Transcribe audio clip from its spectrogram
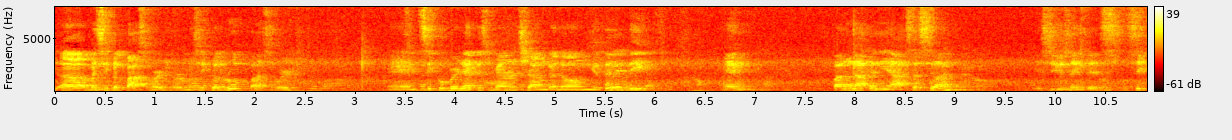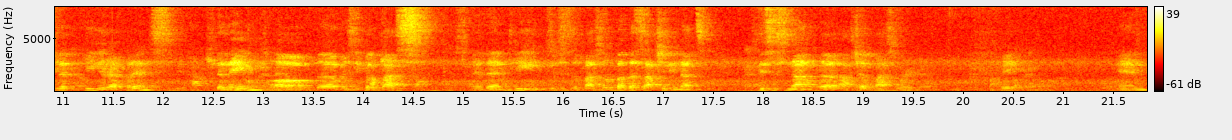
uh, MySQL password or MySQL root password. And si Kubernetes meron siyang ganong utility and paano natin i-access yun? Is using this secret key reference, the name of the MySQL pass, and then key, which is the password, but that's actually not, this is not the actual password. Okay? And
